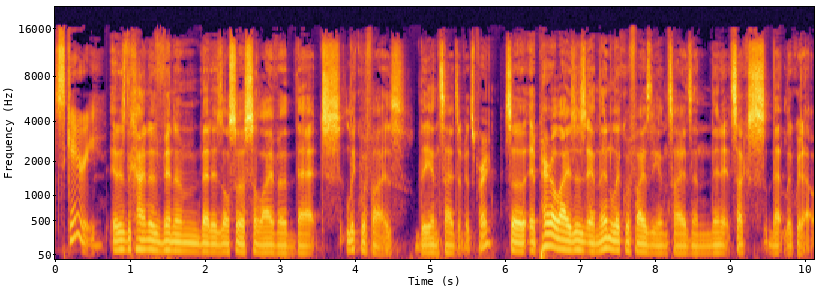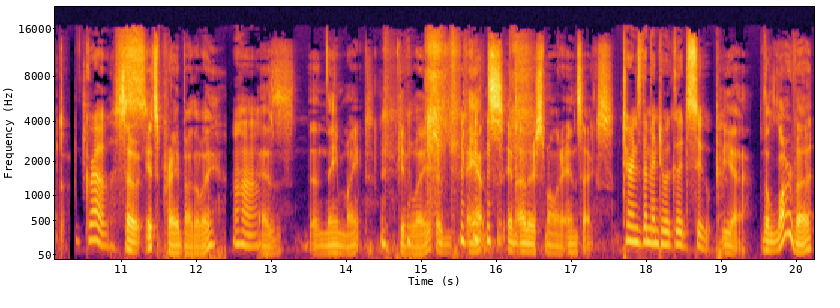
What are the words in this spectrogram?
scary. It is the kind of venom that is also a saliva that liquefies the insides of its prey. So it paralyzes and then liquefies the insides and then it sucks that liquid out. Gross. So its prey, by the way, uh huh. as the name might give away, ants and other smaller insects. Turns them into a good soup. Yeah. The larva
